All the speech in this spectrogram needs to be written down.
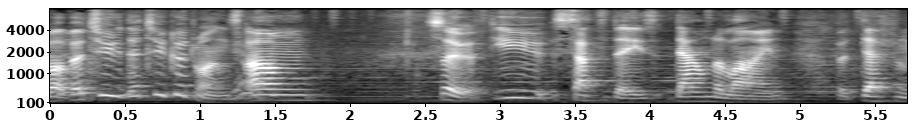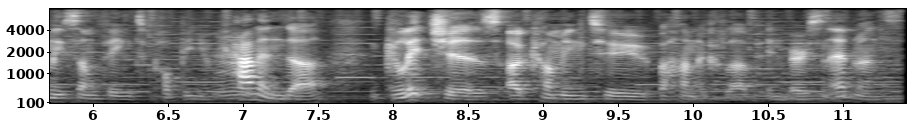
but Mm. they're two they're two good ones. Um, so a few Saturdays down the line, but definitely something to pop in your Mm. calendar. Glitchers are coming to the Hunter Club in Bury St Edmunds.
